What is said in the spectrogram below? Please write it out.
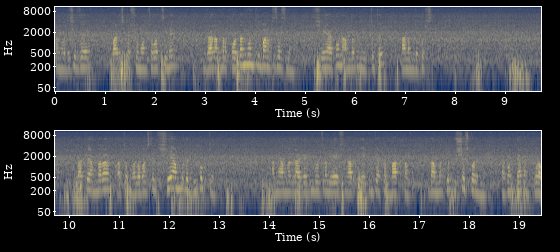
বাংলাদেশে যে বারিস্টার সুমন সবার চিনেন যার আমরা প্রধানমন্ত্রী বানাতে চাইছিলাম, সে এখন আমাদের মৃত্যুতে আনন্দ করছে। যাকে আপনারা এত ভালোবাসতেন, সে আমাদের বিপক্ষে। আমি আপনাদের আগের দিন বলছিলাম, এ কিন্তু একটা বাদ পান কিন্তু আপনারা কেউ বিশ্বাস করেননি। এখন দেখেন, পুরো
